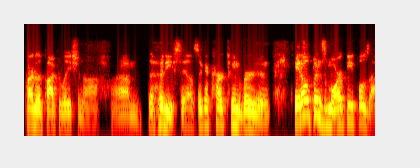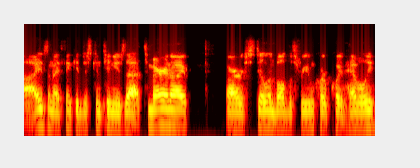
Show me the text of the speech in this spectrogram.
part of the population off. Um, the hoodie sales, like a cartoon version, it opens more people's eyes, and I think it just continues that. Tamara and I are still involved with Freedom Corp quite heavily,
